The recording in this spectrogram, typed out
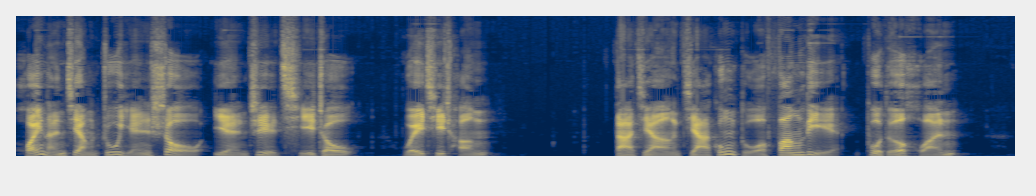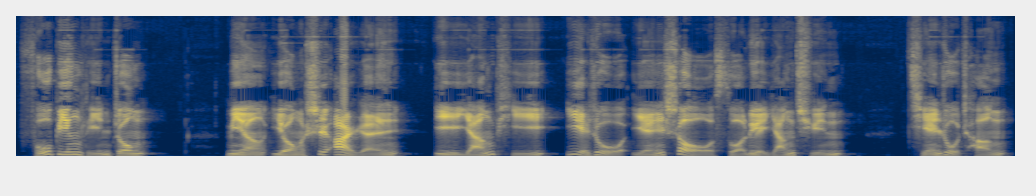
淮南将朱延寿掩至齐州，围其城。大将贾公铎方烈不得还，伏兵临中，命勇士二人以羊皮夜入延寿所掠羊群。潜入城，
